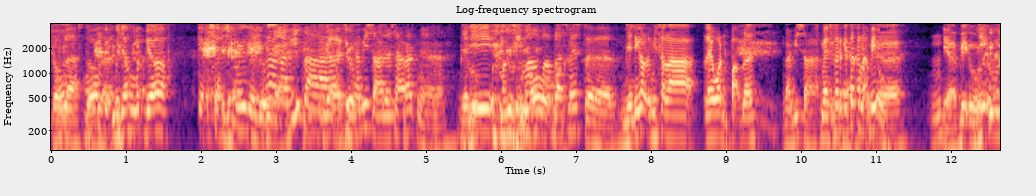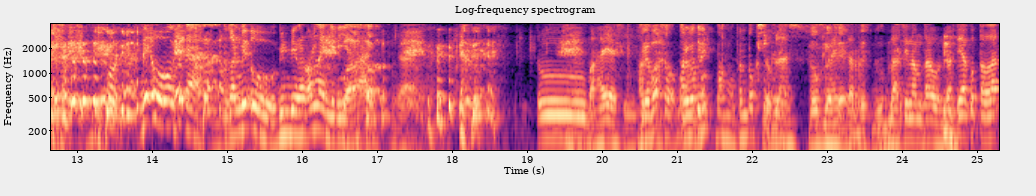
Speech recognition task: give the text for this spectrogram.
6. 12, 12. bejanggut dia kayak sia itu Enggak, enggak bisa. Enggak, bisa ada syaratnya. Jadi maksimal 14 semester. jadi kalau misalnya lewat 14 Enggak bisa. semester kita kena BU Ya, ya BU. BO maksudnya bukan BO bimbingan online jadinya kan Wow. Enggak. itu bahaya sih. Pas Berapa? masuk, bang, Berapa tadi? Bang, open boxing tuh. 12 12 ya, semester. 12. Berarti 6 tahun. Berarti aku telat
